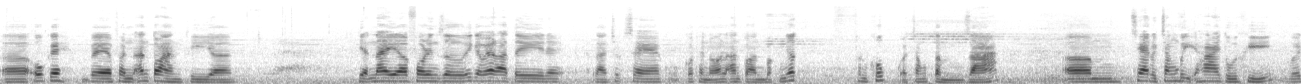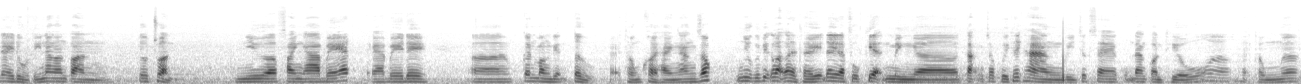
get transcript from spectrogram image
À, ok, về phần an toàn thì uh, hiện nay Ford Ranger XLS AT đây là chiếc xe cũng có thể nói là an toàn bậc nhất phân khúc ở trong tầm giá. um, xe được trang bị hai túi khí với đầy đủ tính năng an toàn tiêu chuẩn như phanh ABS, EBD, uh, ờ, cân bằng điện tử, hệ thống khởi hành ngang dốc. Như quý vị các bạn có thể thấy, đây là phụ kiện mình uh, tặng cho quý khách hàng vì chiếc xe cũng đang còn thiếu uh, hệ thống uh,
